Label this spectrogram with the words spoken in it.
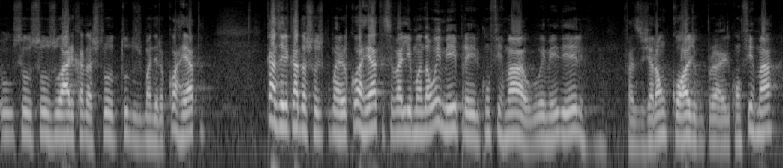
o seu, seu, usuário cadastrou tudo de maneira correta. Caso ele cadastrou de maneira correta, você vai ali mandar um e-mail para ele confirmar o e-mail dele, fazer, gerar um código para ele confirmar,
